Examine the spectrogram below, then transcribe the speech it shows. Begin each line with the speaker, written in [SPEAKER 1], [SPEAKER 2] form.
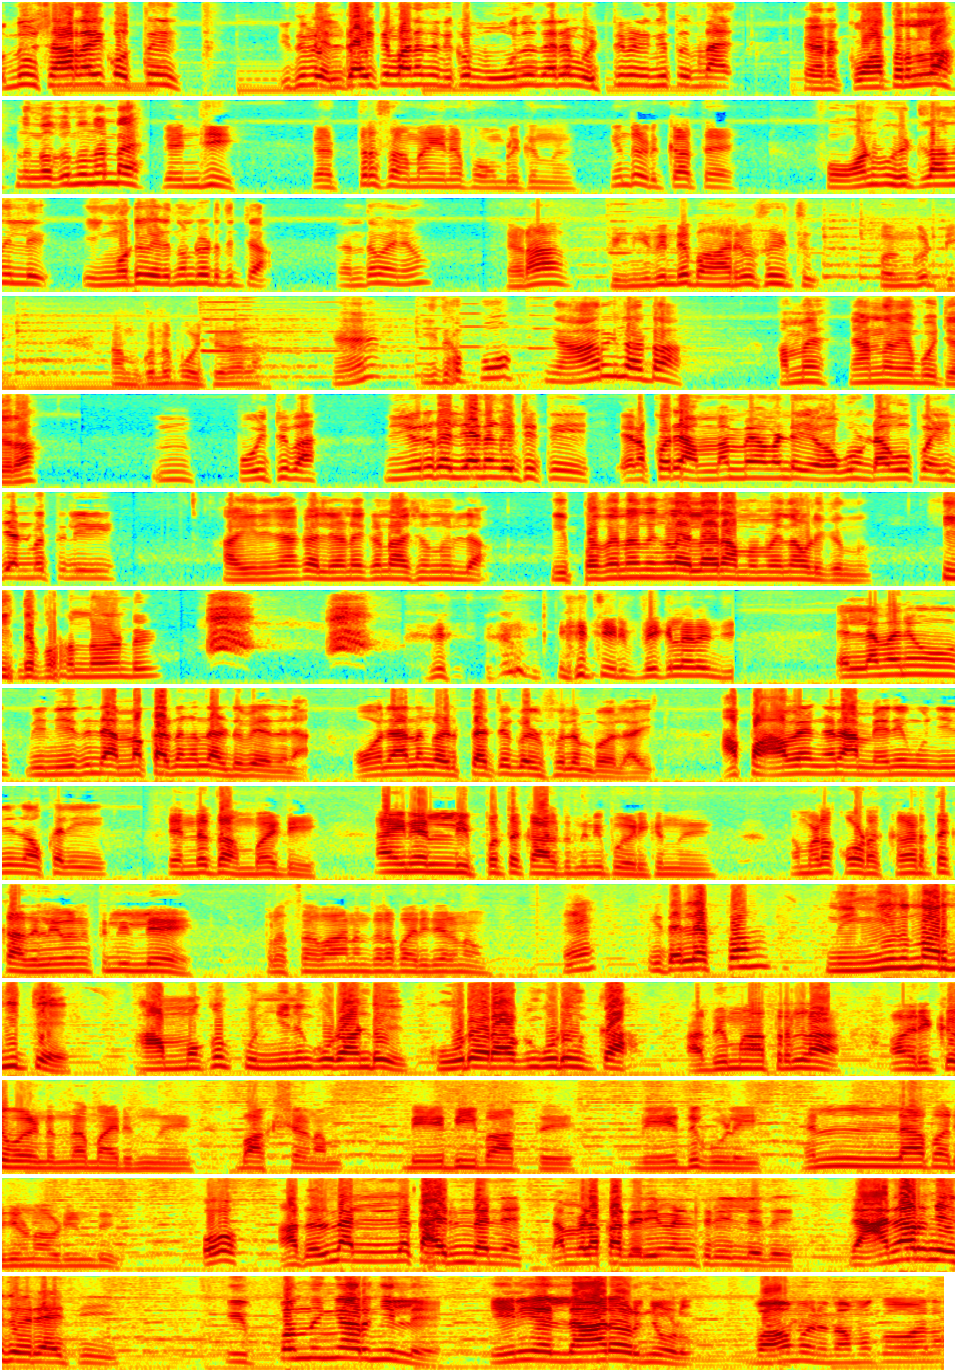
[SPEAKER 1] ഒന്ന് ഉഷാറായി കൊത്ത്. ഇത് വലുതായിട്ട് വേണം നിനക്ക് മൂന്ന് നേരം വെട്ടി വിഴുങ്ങി തിന്നാൻ.
[SPEAKER 2] എനക്ക് മാത്രല്ല നിങ്ങൾക്ക് നിന്നണ്ടേ
[SPEAKER 3] രഞ്ജി എത്ര സമയം ഇങ്ങനെ ഫോൺ വിളിക്കുന്നത് എന്ത് എടുക്കാത്തെ?
[SPEAKER 2] ഫോൺ വീട്ടിലാന്നില്ല ഇങ്ങോട്ട് വരുന്നുണ്ട് എടുത്തിട്ടാ. എന്താ മനു?
[SPEAKER 3] എടാ വിനീതിന്റെ ഭാര്യ പ്രസവിച്ചു പെൺകുട്ടി. നമുക്കൊന്ന് പോയിട്ട് വരാല.
[SPEAKER 2] ഏ ഇതപ്പോ? ഞാറില്ലാട്ടാ അമ്മേ ഞാൻ എന്നാ ഞാൻ പോയിട്ട് വരാം.
[SPEAKER 1] പോയിട്ട് വാ. നീ ഒരു കല്യാണം കഴിച്ചിട്ട് എനക്കൊരു അമ്മമ്മ വേണ്ട യോഗം ഉണ്ടാവും ഈ ജന്മത്തിൽ
[SPEAKER 2] അതിന് ഞാൻ കല്യാണം കഴിക്കേണ്ട ആവശ്യമൊന്നുമില്ല. ഇപ്പൊ തന്നെ നിങ്ങൾ എല്ലാവരും അമ്മമ്മേന്നാ വിളിക്കുന്നു. ഇതിന്റെ പുറന്നുകൊണ്ട്
[SPEAKER 3] ഈ ചിരിപ്പിക്കല രഞ്ജി
[SPEAKER 1] എല്ലാവനും വിനീതിന്റെ അമ്മക്കതങ്ങ് നടുവേദന. ഓനാന്നും കടുത്താച്ച ഗൾഫിലും പോലായി. ആ പാവ എങ്ങനെ അമ്മേനെയും കുഞ്ഞിനെയും നോക്കലി?
[SPEAKER 3] എന്റെ തമ്പാട്ടി അതിനല്ല ഇപ്പത്തെ കാലത്ത് നീ പേടിക്കുന്നത് നമ്മളെ കൊടക്കാടത്തെ കദളിവനത്തിലില്ലേ പ്രസവാനന്തര പരിചരണം.
[SPEAKER 1] ഏ ഇതെല്ലാം
[SPEAKER 2] നിങ്ങ ഇതൊന്നും അറിഞ്ഞിട്ടേ? അമ്മക്കും കുഞ്ഞിനും കൂടാണ്ട് കൂടെ ഒരാൾക്കും കൂടി നിൽക്ക.
[SPEAKER 3] അത് മാത്രല്ല അവർക്ക് വേണ്ടുന്ന മരുന്ന് ഭക്ഷണം ബേബി ബാത്ത് വേദുകുളി എല്ലാ പരിചരണവും അവിടെ ഉണ്ട്
[SPEAKER 1] ഓ അതൊരു നല്ല കാര്യം തന്നെ. നമ്മളെ കഥരി മനസ്സിലുള്ളത്. ഞാൻ അറിഞ്ഞു ഇതുവരെ
[SPEAKER 2] ഇപ്പം നിങ്ങ അറിഞ്ഞില്ലേ? ഇനി എല്ലാരും അറിഞ്ഞോളും. വാമനു നമുക്ക് പോവാല.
